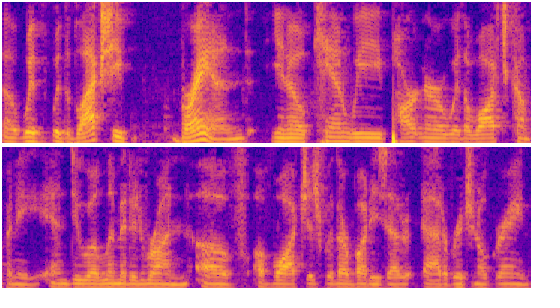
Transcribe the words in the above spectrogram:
uh, with with the Black Sheep brand, you know, can we partner with a watch company and do a limited run of of watches with our buddies at, at Original Grain,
